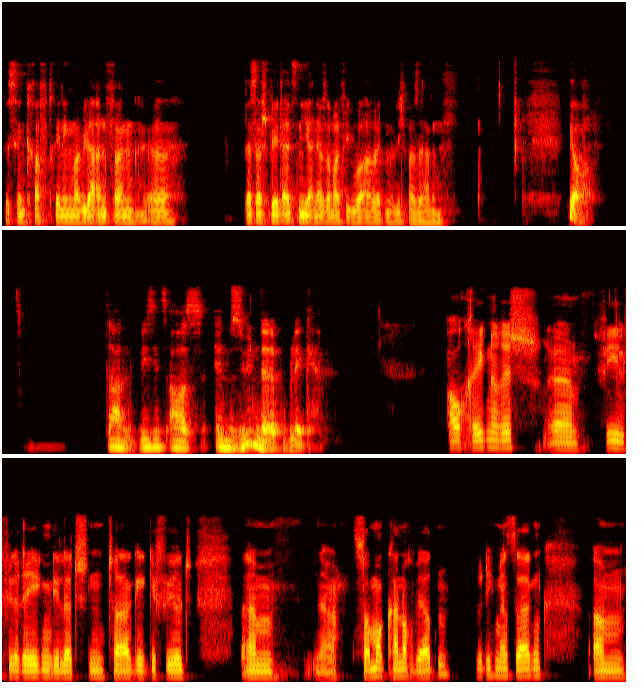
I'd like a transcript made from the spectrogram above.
bisschen Krafttraining mal wieder anfangen. Äh, besser spät als nie an der Sommerfigur arbeiten, würde ich mal sagen. Ja, Dann, wie sieht's aus im Süden der Republik? Auch regnerisch, äh, viel, viel Regen die letzten Tage gefühlt. Ähm, ja, Sommer kann noch werden, würde ich mal sagen. Ähm,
